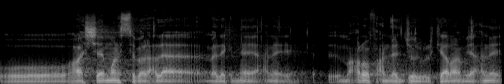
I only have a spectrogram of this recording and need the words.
وهالشيء ما نستبر على ملكنا يعني المعروف عن الجود والكرم يعني.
